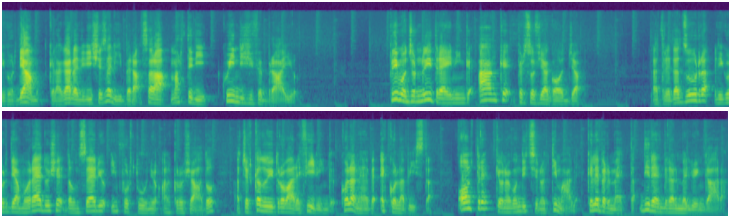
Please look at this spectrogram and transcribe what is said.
Ricordiamo che la gara di discesa libera sarà martedì 15 febbraio. Primo giorno di training anche per Sofia Goggia. L'atleta azzurra, ricordiamo, reduce da un serio infortunio al crociato, ha cercato di trovare feeling con la neve e con la pista, oltre che una condizione ottimale che le permetta di rendere al meglio in gara.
